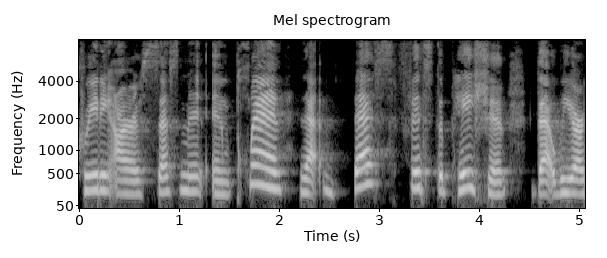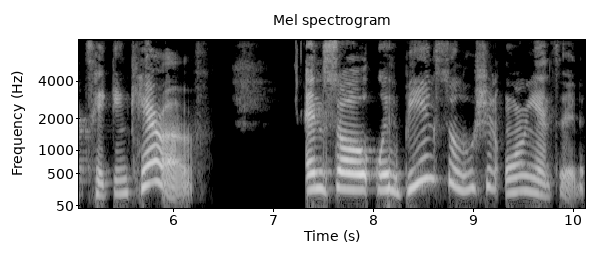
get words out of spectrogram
creating our assessment and plan that best fits the patient that we are taking care of. And so, with being solution oriented,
